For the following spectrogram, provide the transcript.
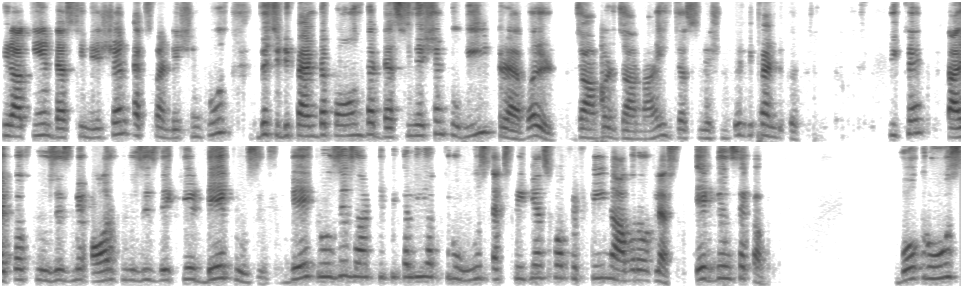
फिर आती है destination expedition cruise which depend upon the destination to be travelled जहाँ पर जाना है डेस्टिनेशन पे डिपेंड करती है। ठीक है? टाइप ऑफ़ क्रूजेज में और क्रूजेज देखिए day cruises day cruises are typically a cruise experience for 15 hour और लेस एक दिन से कम. वो क्रूज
